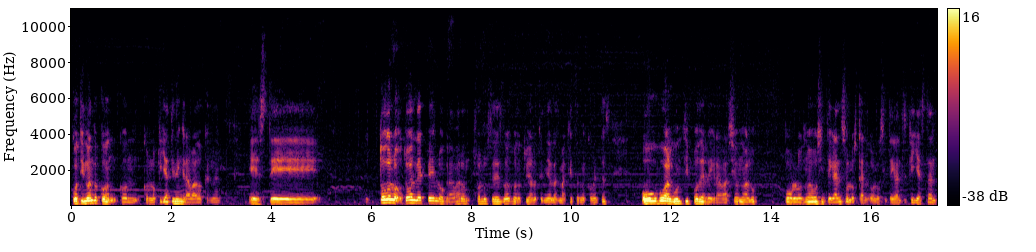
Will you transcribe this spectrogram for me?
continuando con, con, con lo que ya tienen grabado, carnal. Este. Todo, lo, todo el EP lo grabaron solo ustedes dos. Bueno, tú ya lo tenías, las maquetas, me comentas. ¿O hubo algún tipo de regrabación o algo por los nuevos integrantes o los, o los integrantes que ya están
